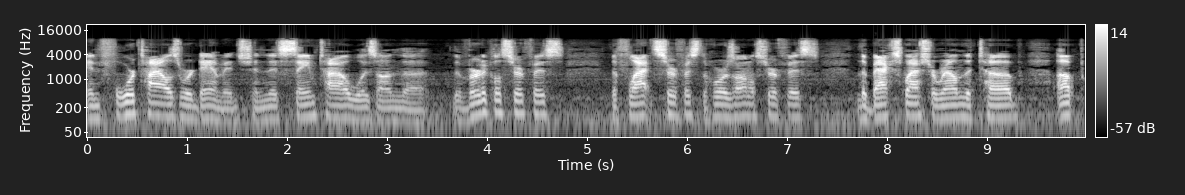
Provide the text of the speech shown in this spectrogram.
and four tiles were damaged, and this same tile was on the the vertical surface, the flat surface, the horizontal surface, the backsplash around the tub, up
